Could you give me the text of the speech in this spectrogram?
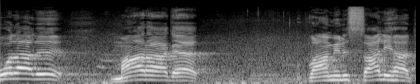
போதாது. மாறாக வாமிலு சாலிஹாத்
